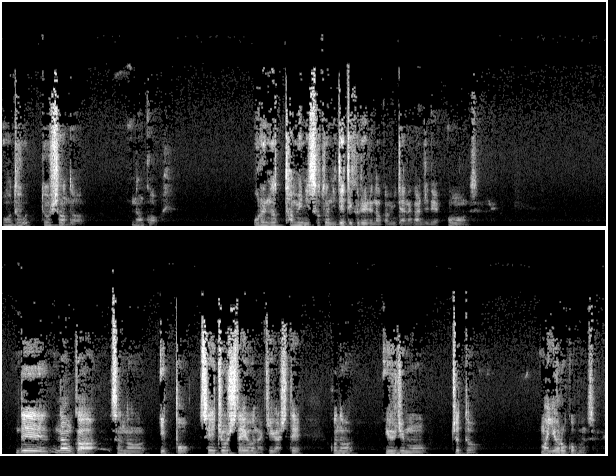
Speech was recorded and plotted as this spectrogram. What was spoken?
おどどうしたんだ？なんか俺のために外に出てくれるのかみたいな感じで思うんですよね。でなんかその一歩成長したような気がしてこの友人もちょっとまあ喜ぶんですよね。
